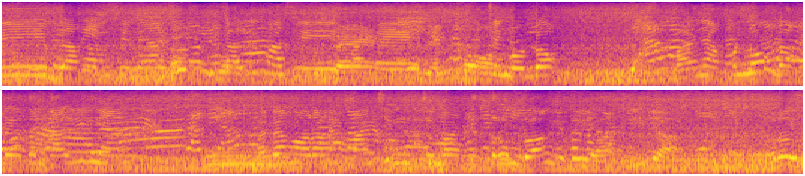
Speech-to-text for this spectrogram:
Di belakang sini aja kan kali masih pakai eceng gondok. Banyak penuh nggak kelihatan kalinya. Kadang orang mancing cuma nyetrum doang gitu ya. Iya. Terus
